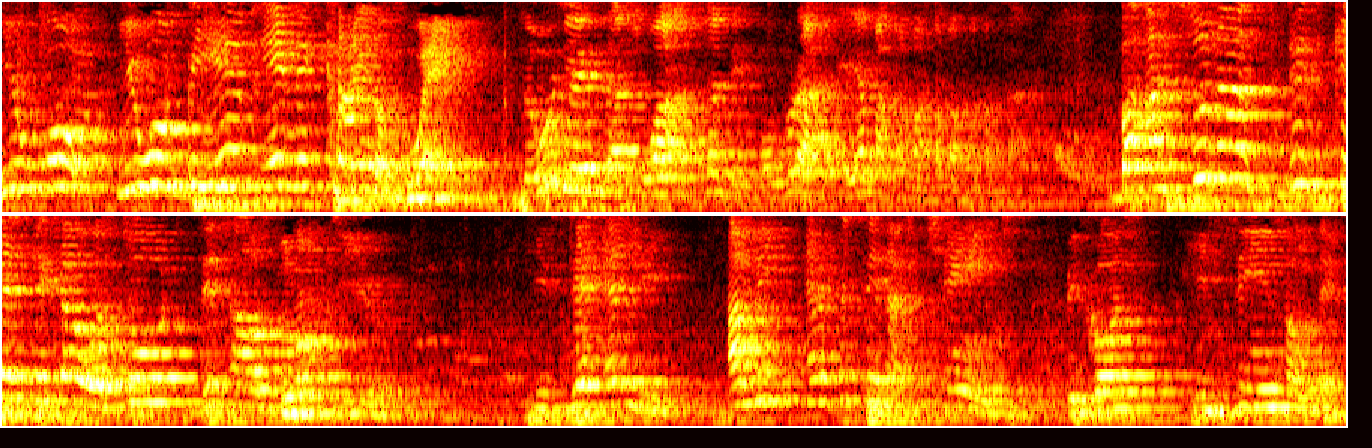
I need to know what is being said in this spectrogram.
you will you will behave any kind of way. anidasoɔ a sɛbe wo bra ɛyɛ basabasabasabasa But as soon as this caretaker was told this house belonged to you, he's there early. I mean, everything has changed because he's seeing something.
